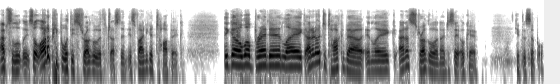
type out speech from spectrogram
Absolutely. So, a lot of people, what they struggle with, Justin, is finding a topic. They go, Well, Brenden, like, I don't know what to talk about. And, like, I don't struggle. And I just say, Okay, keep this simple.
